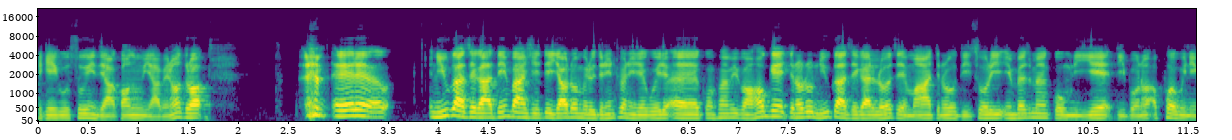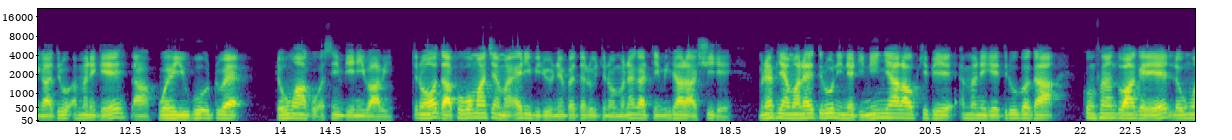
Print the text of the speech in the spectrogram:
တကယ်ကိုစိုးရင်စရာအကောင်းဆုံးအရာပဲเนาะဆိုတော့အဲတဲ့ နျူကာဆယ်ကအသင်းပိုင်ရှင်တည်ရောက်တော့မယ်လို့သတင်းထွက်နေတယ်ကိုအဲ confirm ပြပါဟုတ်ကဲ့ကျွန်တော်တို့နျူကာဆယ်ကလောဆယ်မှာကျွန်တော်တို့ဒီ sorry investment company ရဲ့ဒီပေါ့နော်အဖွဲ့ဝင်တွေကသူတို့အမှန်တကယ်ဒါဝယ်ယူဖို့အတွက်လုံးဝကိုအဆင်ပြေနေပါပြီကျွန်တော်ဒါဖိုးဖိုးမချက်မှာအဲ့ဒီဗီဒီယိုနဲ့ပတ်သက်လို့ကျွန်တော်မနက်ကတင်ပြထားတာရှိတယ်မနက်ဖြန်မှာလည်းသူတို့အနေနဲ့ဒီနေ့ညလောက်ဖြစ်ဖြစ်အမှန်တကယ်သူတို့ဘက်က confirm သွားခဲ့တယ်လုံးဝ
